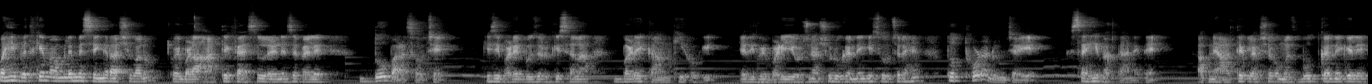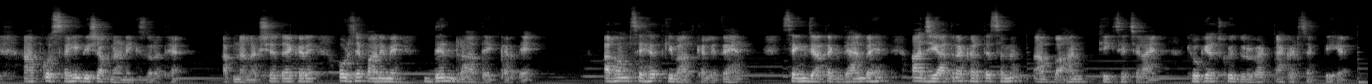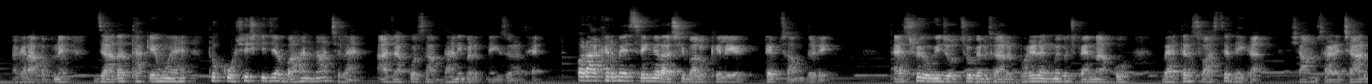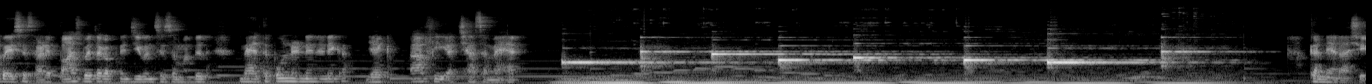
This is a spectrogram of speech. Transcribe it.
वहीं वित्त के मामले में सिंह राशि वालों, कोई बड़ा आर्थिक फैसला लेने से पहले दो बार सोचें। किसी बड़े बुज़ुर्ग की सलाह बड़े काम की होगी। यदि कोई बड़ी योजना शुरू करने की सोच रहे हैं तो थोड़ा डूब जाइए। सही वक्त आने दें। अपने आर्थिक लक्ष्य को मज़बूत करने के लिए आपको सही दिशा अपनाने की ज़रूरत है। अपना लक्ष्य तय करें और उसे पाने में दिन रात एक कर दें। अब हम सेहत की बात कर लेते हैं। सिंह जातक ध्यान रहे, आज यात्रा करते समय आप वाहन ठीक से चलाएँ, क्योंकि आज कोई दुर्घटना घट सकती है। अगर आप अपने ज़्यादा थके हुए हैं तो कोशिश कीजिए वाहन ना चलाएँ। आज आपको सावधानी बरतने की ज़रूरत है। और आखिर में सिंह राशि वालों के लिए tips of the day. Astroyogi ज्योतिषों के अनुसार भूरे रंग में कुछ पहनना आपको बेहतर स्वास्थ्य देगा। शाम साढ़े चार बजे से साढ़े पाँच बजे तक अपने जीवन से संबंधित महत्वपूर्ण निर्णय लेने का यह एक काफ़ी अच्छा समय है। कन्या राशि।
